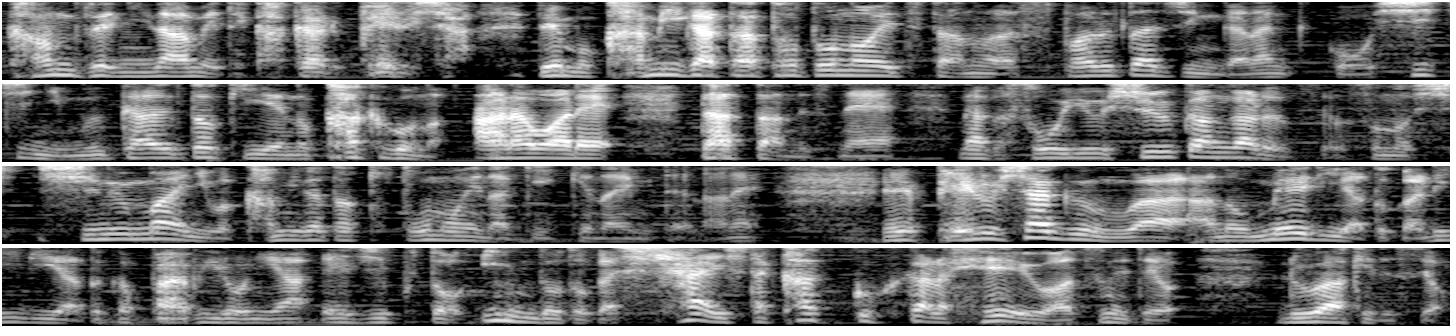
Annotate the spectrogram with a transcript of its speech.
完全に舐めてかかるペルシャ。でも髪型整えてたのはスパルタ人がなんかこう死地に向かう時への覚悟の表れだったんですね。なんかそういう習慣があるんですよ。その死ぬ前には髪型整えなきゃいけないみたいなね。えペルシャ軍はあのメディアとかリディアとかバビロニア、エジプト、インドとか支配した各国から兵を集めてるわけですよ。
